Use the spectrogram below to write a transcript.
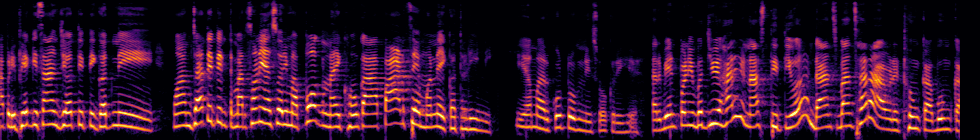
આપણી ભેગી સાંજે હતી તી ગદની. હું આમ જાતી હતી ને તમારા સણિયાસરીમાં પગ નાખ્યો. કે આ પાડશે મને ગધડીની. ઈ અમાર કુટુંબની છોકરી છે. તાર બેનપણી બધી હારી નાચતી હતી હો. ડાન્સ બાન્સ સારા આવડે, ઠુમકા બુમકા.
